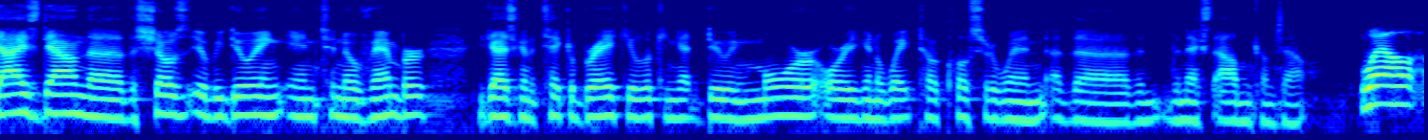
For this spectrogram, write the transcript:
dies down, the the shows that you'll be doing into November. You guys going to take a break? You're looking at doing more, or are you going to wait till closer to when uh, the, the the next album comes out? Well,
